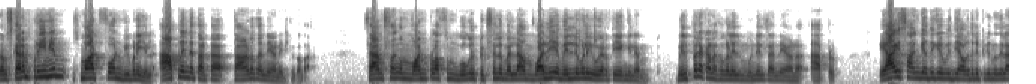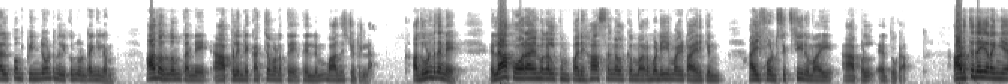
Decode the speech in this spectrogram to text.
നമസ്കാരം. പ്രീമിയം സ്മാർട്ട് ഫോൺ വിപണിയിൽ ആപ്പിളിന്റെ തട്ട താണു തന്നെയാണ് ഇരിക്കുന്നത്. സാംസങ്ങും വൺ പ്ലസും ഗൂഗിൾ പിക്സലും എല്ലാം വലിയ വെല്ലുവിളി ഉയർത്തിയെങ്കിലും വിൽപ്പന കണക്കുകളിൽ മുന്നിൽ തന്നെയാണ് ആപ്പിൾ. എ ഐ സാങ്കേതിക വിദ്യ അവതരിപ്പിക്കുന്നതിൽ അല്പം പിന്നോട്ട് നിൽക്കുന്നുണ്ടെങ്കിലും അതൊന്നും തന്നെ ആപ്പിളിന്റെ കച്ചവടത്തെ തെല്ലും ബാധിച്ചിട്ടില്ല. അതുകൊണ്ട് തന്നെ എല്ലാ പോരായ്മകൾക്കും പരിഹാസങ്ങൾക്കും മറുപടിയുമായിട്ടായിരിക്കും ഐഫോൺ സിക്സ്റ്റീനുമായി ആപ്പിൾ എത്തുക. അടുത്തിടെ ഇറങ്ങിയ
